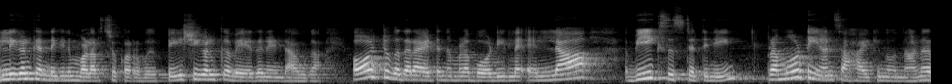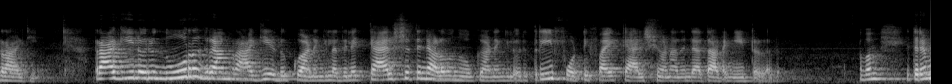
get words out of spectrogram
എല്ലുകൾക്ക് എന്തെങ്കിലും വളർച്ചക്കുറവ് പേശികൾക്ക് വേദന ഉണ്ടാവുക. ഓൾ ടുഗദറായിട്ട് നമ്മളെ ബോഡിയിലെ എല്ലാ വീക്ക് സിസ്റ്റത്തിനെയും പ്രൊമോട്ട് ചെയ്യാൻ സഹായിക്കുന്ന ഒന്നാണ് റാഗി. റാഗിയിൽ ഒരു നൂറ് ഗ്രാം റാഗി എടുക്കുകയാണെങ്കിൽ അതിലെ കാൽഷ്യത്തിന്റെ അളവ് നോക്കുകയാണെങ്കിൽ ഒരു ത്രീ ഫോർട്ടി ഫൈവ് കാൽഷ്യമാണ് അതിന്റെ അകത്ത് അടങ്ങിയിട്ടുള്ളത്. അപ്പം ഇത്തരം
